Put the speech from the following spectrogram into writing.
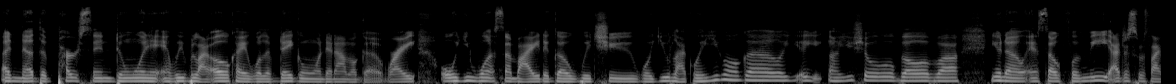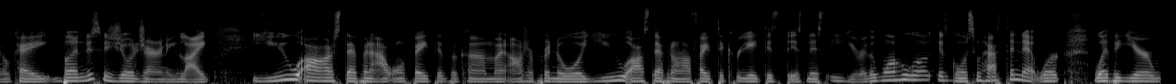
another person doing it and we be like, okay, well, if they going, then I'm gonna go, right? Or you want somebody to go with you, or you like, well, you gonna go? Are you, are you sure? Blah, blah, blah, you know. And so for me, I just was like, okay, but this is your journey. Like, you are stepping out on faith to become an entrepreneur. You are stepping on faith to create this business. You're the one who is going to have to network, whether you're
